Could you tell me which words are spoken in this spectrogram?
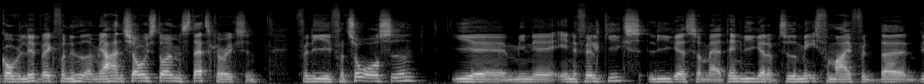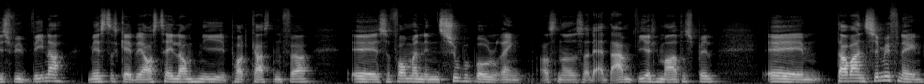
går vi lidt væk fra nyheder, men jeg har en sjov historie med stats correction. Fordi for to år siden, i øh, min øh, NFL Geeks liga, som er den liga, der betyder mest for mig, for der, hvis vi vinder mesterskabet, jeg har også talt om den i podcasten før, øh, så får man en Super Bowl ring og sådan noget, så der, der er virkelig meget på spil. Øh, der var en semifinal,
